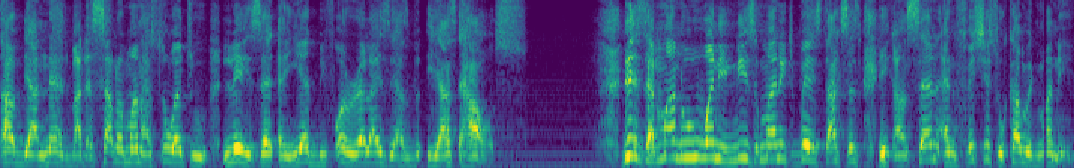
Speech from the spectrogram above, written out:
have their nests. But the son of man has nowhere to lay his head, and yet before he realizes he has, he has a house. This is a man who, when he needs money to pay his taxes, he can send, and fishes will come with money.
